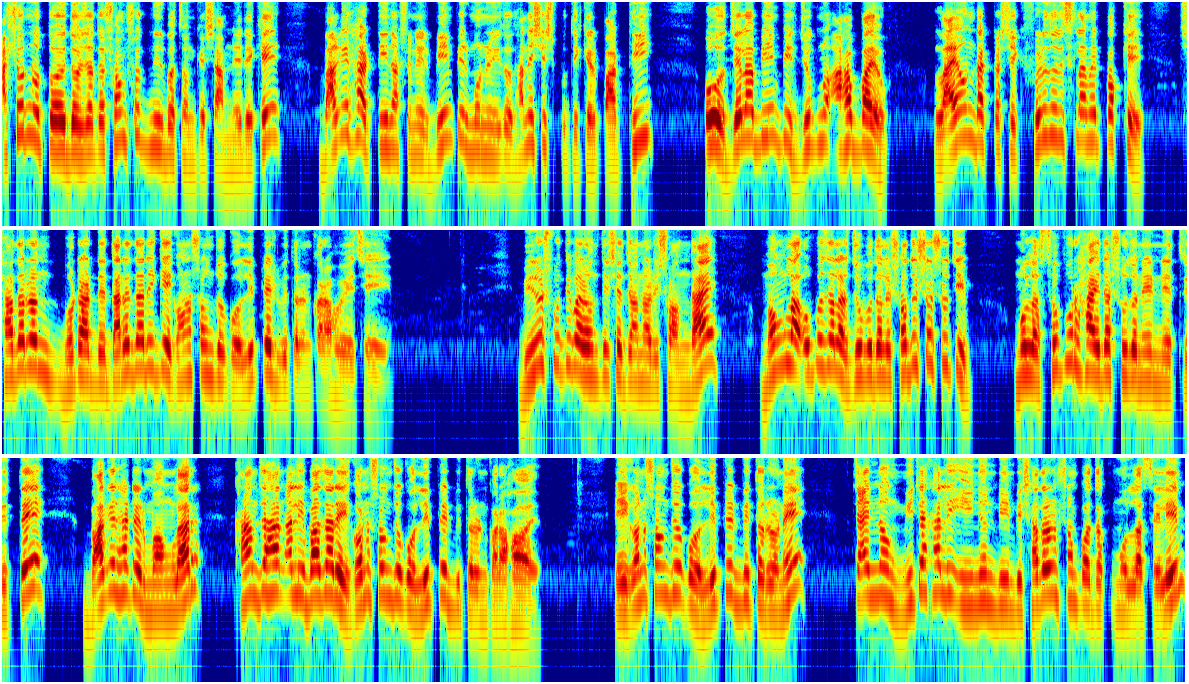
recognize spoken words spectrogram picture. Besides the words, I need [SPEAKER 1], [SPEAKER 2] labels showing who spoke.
[SPEAKER 1] আসন্ন ত্রয়োদশ জাতীয় সংসদ নির্বাচনকে সামনে রেখে বাগেরহাট তিন আসনের বিএনপির মনোনীত ধানেশিস প্রতীকের প্রার্থী ও জেলা বিএনপির যুগ্ম আহ্বায়ক লায়ন ডাক্তার শেখ ফরিদুল ইসলামের পক্ষে সাধারণ ভোটারদের দ্বারে দাঁড়িয়ে গিয়ে গণসংযোগ ও লিফলেট বিতরণ করা হয়েছে। বৃহস্পতিবার উনত্রিশে জানুয়ারি সন্ধ্যায় মংলা উপজেলার যুবদলের সদস্য সচিব মোল্লা সফুর হায়দার সুজনের নেতৃত্বে বাগেরহাটের মংলার খানজাহান আলী বাজারে গণসংযোগ ও লিফলেট বিতরণ করা হয়। এই গণসংযোগ ও লিফলেট বিতরণে চার নং মিঠাখালী ইউনিয়ন বিএনপি সাধারণ সম্পাদক মোল্লা সেলিম,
